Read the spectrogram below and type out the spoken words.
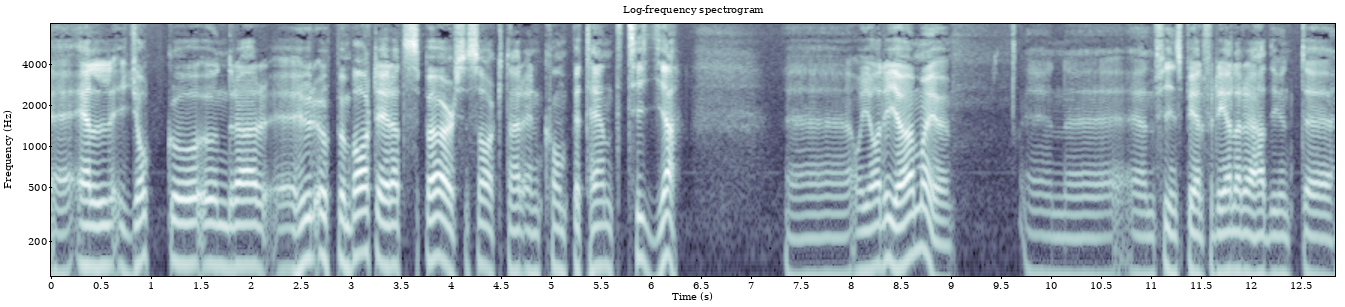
Eh, El Jocko undrar eh, hur uppenbart är det att Spurs saknar en kompetent tia? Eh, och ja, det gör man ju. En, eh, en fin spelfördelare hade ju inte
